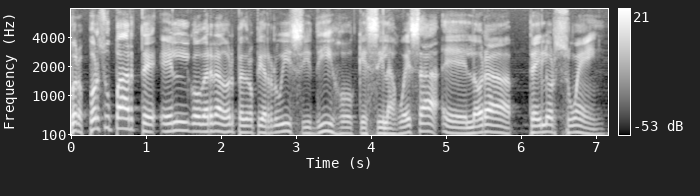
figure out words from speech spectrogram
Bueno, por su parte, el gobernador Pedro Pierluisi dijo que si la jueza eh, Laura Taylor Swain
